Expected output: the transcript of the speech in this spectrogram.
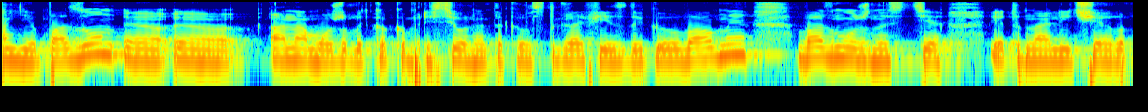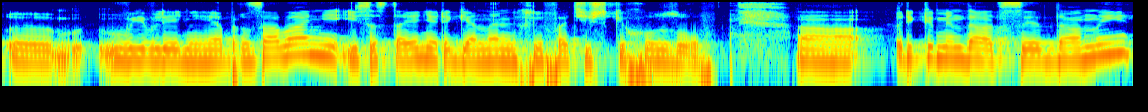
диапазон, э, э, она может быть как компрессионная, так и фотография сдвиговой волны. Возможности – это наличие э, выявления и образования и состояние региональных лимфатических узлов. А, рекомендации даны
